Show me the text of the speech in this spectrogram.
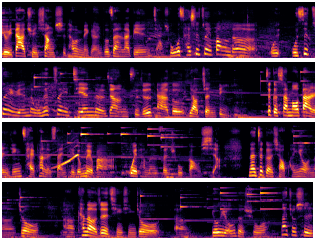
有一大群象石，他们每个人都在那边讲说：“我才是最棒的，我我是最圆的，我是最尖的。”这样子，就是大家都要争第一。这个山猫大人已经裁判了三天，都没有办法为他们分出高下。那这个小朋友呢，就。呃，看到了这个情形就，就呃悠悠的说，那就是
